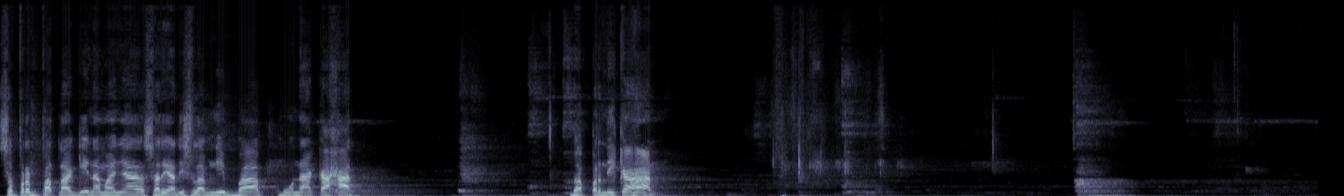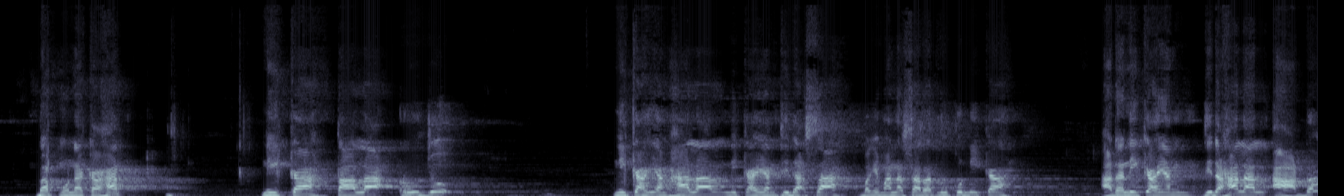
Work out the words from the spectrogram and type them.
seperempat lagi namanya syariat Islam ini bab munakahat. Bab pernikahan. Bab munakahat nikah, talak, rujuk, nikah yang halal, nikah yang tidak sah, bagaimana syarat rukun nikah? Ada nikah yang tidak halal, ada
